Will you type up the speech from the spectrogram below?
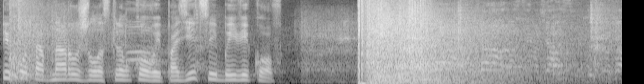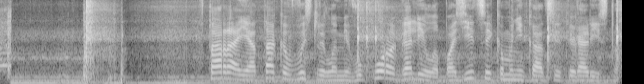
пехота обнаружила стрелковые позиции боевиков. Вторая атака выстрелами в упор оголила позиции коммуникации террористов.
